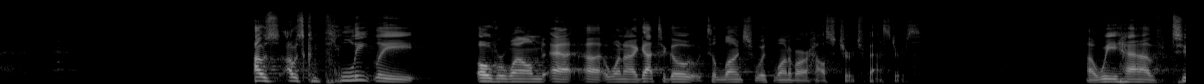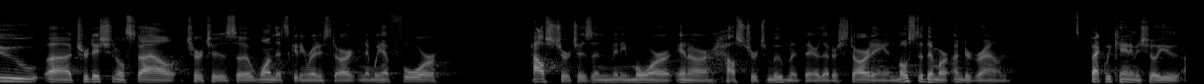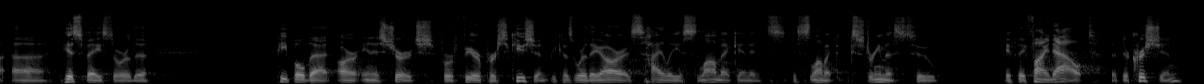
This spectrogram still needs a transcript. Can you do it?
I was, I was completely overwhelmed at, uh, when I got to go to lunch with one of our house church pastors. Uh, we have two uh, traditional style churches, uh, one that's getting ready to start, and then we have four house churches and many more in our house church movement there that are starting, and most of them are underground. In fact, we can't even show you uh, his face or the people that are in his church for fear of persecution because where they are is highly Islamic and it's Islamic extremists who if they find out that they're Christian,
